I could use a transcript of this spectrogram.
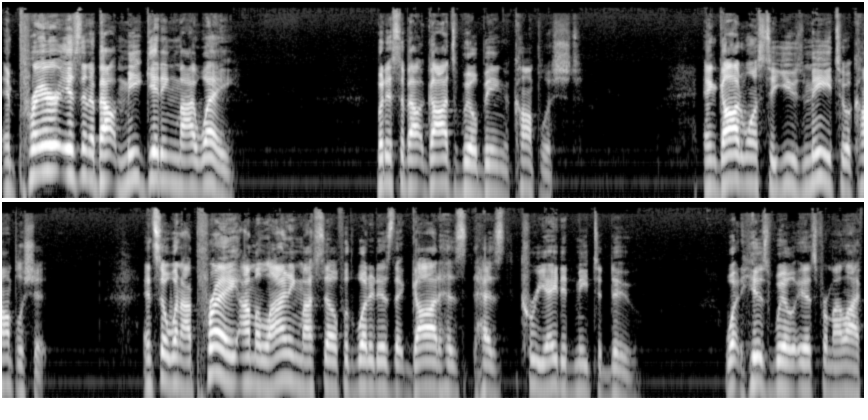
And prayer isn't about me getting my way, but it's about God's will being accomplished. And God wants to use me to accomplish it. And so when I pray, I'm aligning myself with what it is that God has, has created me to do, what His will is for my life.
